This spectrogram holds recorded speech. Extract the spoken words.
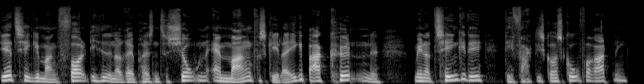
det at tænke mangfoldigheden og repræsentationen af mange forskellige, ikke bare kønnene, men at tænke det, det er faktisk også god forretning.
